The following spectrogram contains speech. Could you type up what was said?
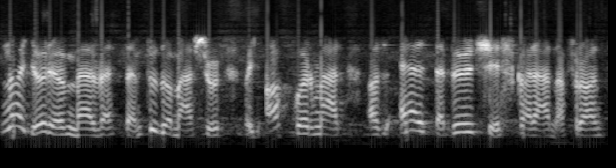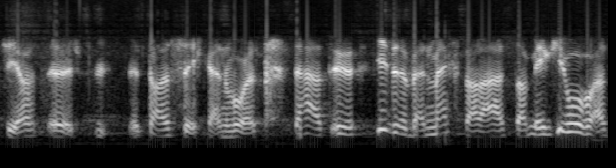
nagy örömmel vettem tudomásul, hogy akkor már az ELTE bölcsészkarán a francia tanszéken volt. Tehát ő időben megtalálta, még jóval,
